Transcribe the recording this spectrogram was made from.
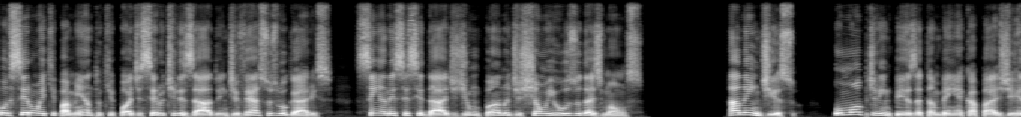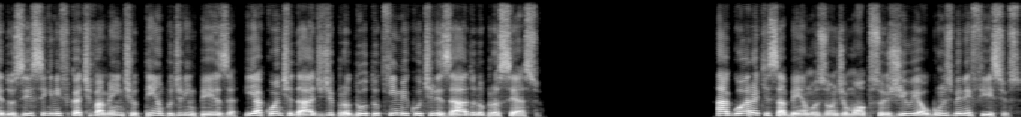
por ser um equipamento que pode ser utilizado em diversos lugares, sem a necessidade de um pano de chão e uso das mãos. Além disso, o mop de limpeza também é capaz de reduzir significativamente o tempo de limpeza e a quantidade de produto químico utilizado no processo. Agora que sabemos onde o mop surgiu e alguns benefícios,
